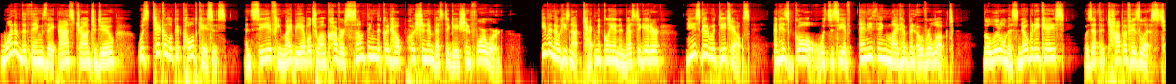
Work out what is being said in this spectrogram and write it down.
One of the things they asked John to do was take a look at cold cases and see if he might be able to uncover something that could help push an investigation forward. Even though he's not technically an investigator, he's good with details, and his goal was to see if anything might have been overlooked. The Little Miss Nobody case was at the top of his list.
